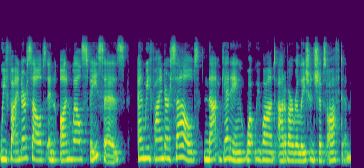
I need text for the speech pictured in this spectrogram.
we find ourselves in unwell spaces and we find ourselves not getting what we want out of our relationships often.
